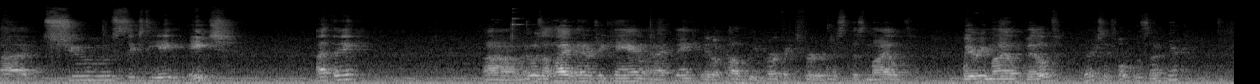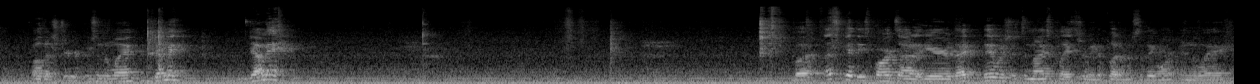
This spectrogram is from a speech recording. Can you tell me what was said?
uh, 268H, I think. Um, it was a high energy cam, and I think it'll probably be perfect for just this mild, very mild build. Did I actually fold this on here? Oh, the distributor's in the way. Dummy, dummy. But let's get these parts out of here. That, that was just a nice place for me to put them so they weren't in the way.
